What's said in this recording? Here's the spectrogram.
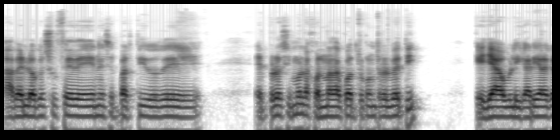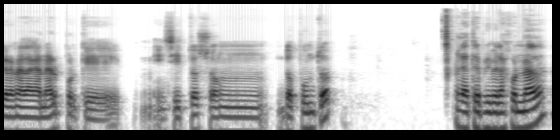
A ver lo que sucede en ese partido de el próximo, la jornada 4 contra el Betis, que ya obligaría al Granada a ganar porque, insisto, son dos puntos las tres primeras jornadas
